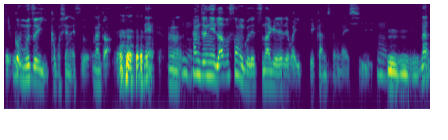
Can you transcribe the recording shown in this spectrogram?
結構むずいかもしれないですよ。なんか、ね、うん、うん単純にラブソングでつなげればいいって感じでもないし、うんうんうんうん。な、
